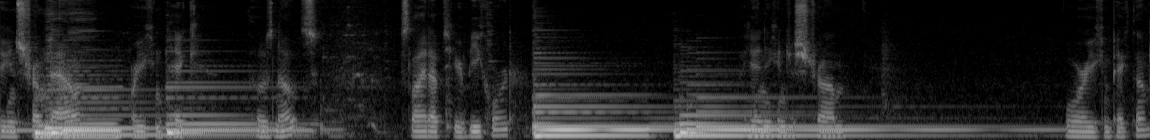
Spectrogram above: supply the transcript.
you can strum down, or you can pick those notes. Slide up to your B chord. Again, you can just strum or you can pick them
